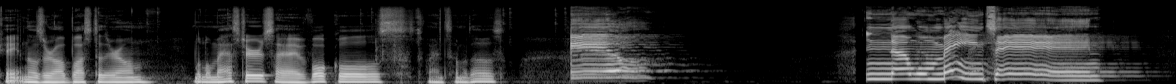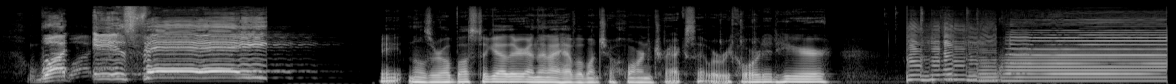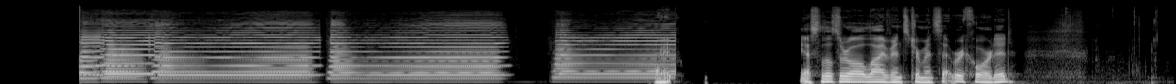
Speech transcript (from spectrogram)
Okay, and those are all bus to their own little masters. I have vocals. Let's find some of those. And I will maintain what is fake. Okay, and those are all bus together. And then I have a bunch of horn tracks that were recorded here. Yeah, so those are all live instruments that recorded.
